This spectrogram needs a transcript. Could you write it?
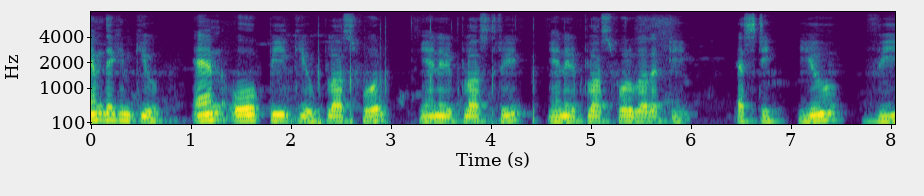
एमदेखि Q N O P Q plus four यहाँनिर प्लस थ्री यहाँनिर प्लस फोर गर्दा T S T U V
